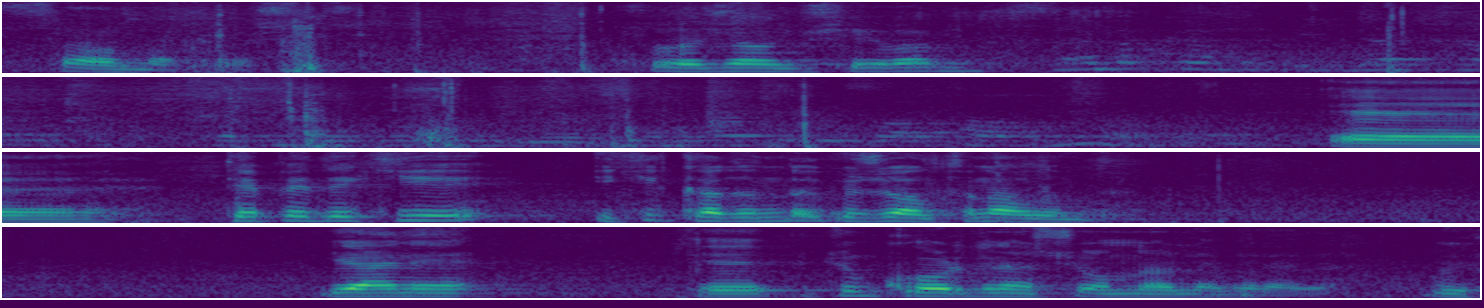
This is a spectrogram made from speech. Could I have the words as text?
Sağ olun arkadaşlar. Soracağınız bir şey var mı? Ee, tepedeki iki kadın da gözaltına alındı. Yani e, bütün koordinasyonlarla beraber. Buyur.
